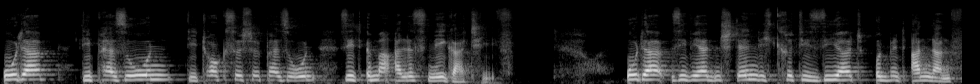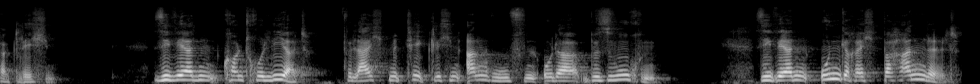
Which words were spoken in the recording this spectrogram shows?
Oder die Person, die toxische Person, sieht immer alles negativ. Oder sie werden ständig kritisiert und mit anderen verglichen. Sie werden kontrolliert, vielleicht mit täglichen Anrufen oder Besuchen. Sie werden ungerecht behandelt,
